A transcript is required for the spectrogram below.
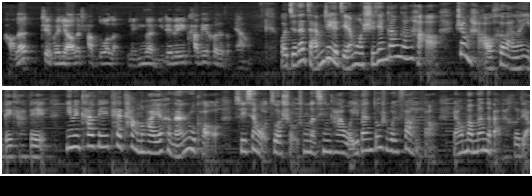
好的，这回聊的差不多了，玲子，你这杯咖啡喝的怎么样？我觉得咱们这个节目时间刚刚好，正好我喝完了一杯咖啡。因为咖啡太烫的话也很难入口，所以像我做手冲的清咖，我一般都是会放一放，然后慢慢的把它喝掉。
